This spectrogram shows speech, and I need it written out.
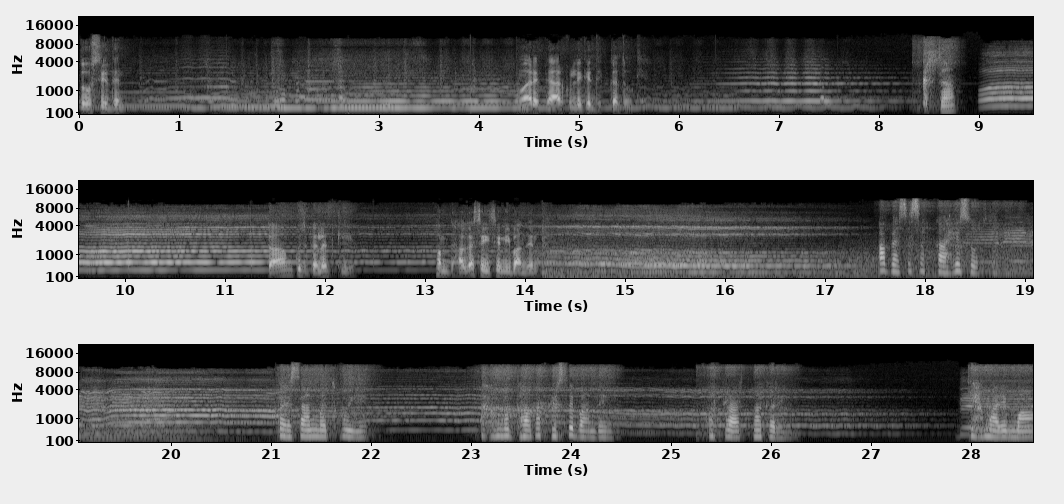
तो उसी दिन हमारे प्यार को लेके दिक्कत होगी कृष्णा हम कुछ गलत किए? हम धागा सही से नहीं बांधे ना। अब ऐसा सब काहे सोच रहे हैं? परेशान मत होइए। हम लोग धागा फिर से बांधेंगे और प्रार्थना करेंगे कि हमारे माँ,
